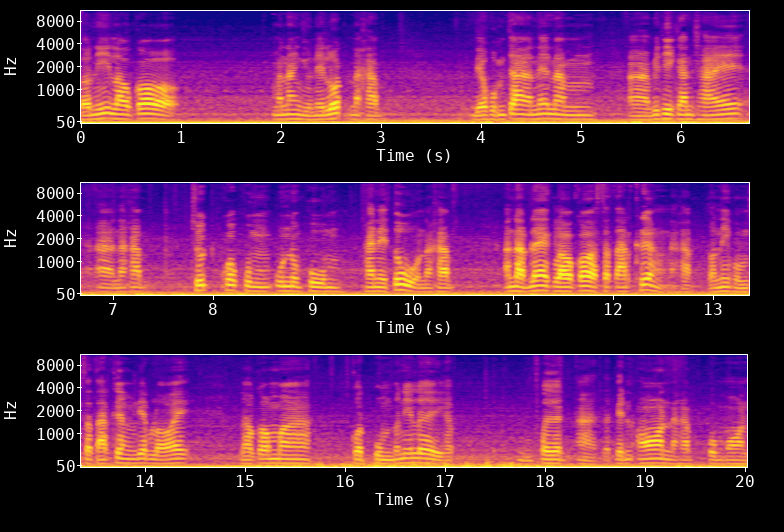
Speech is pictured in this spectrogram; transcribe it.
ตอนนี้เราก็มานั่งอยู่ในรถนะครับ เดี๋ยวผมจะแนะนำวิธีการใช้นะครับ ชุดควบคุมอุณหภูมิภายในตู้นะครับ อันดับแรกเราก็สตาร์ทเครื่องนะครับ ตอนนี้ผมสตาร์ทเครื่องเรียบร้อย เราก็มากดปุ่มตัวนี้เลยครับ เปิดอ่าจะเป็นออนนะครับปุ่มออน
